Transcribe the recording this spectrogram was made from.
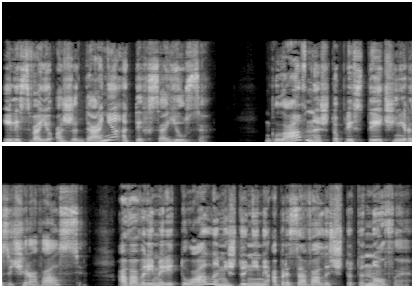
или свое ожидание от их союза. Главное, что при встрече не разочаровался, а во время ритуала между ними образовалось что-то новое.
